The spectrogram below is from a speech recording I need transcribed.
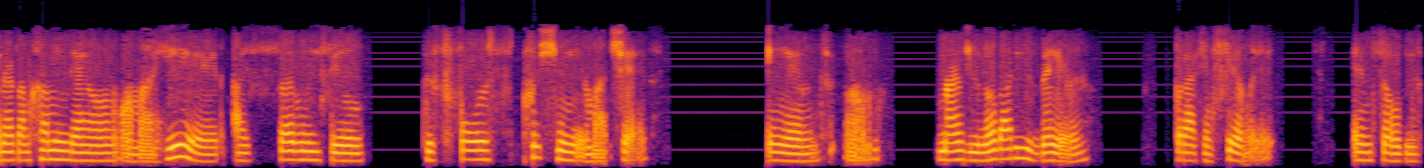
and as I'm coming down on my head, I suddenly feel this force push me in my chest. And um, mind you, nobody is there, but I can feel it. And so this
